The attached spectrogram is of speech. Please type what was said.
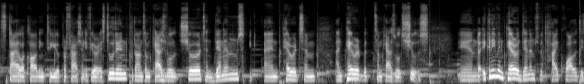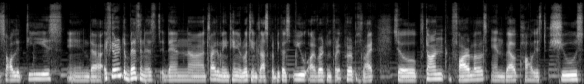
style according to your profession. If you're a student, put on some casual shirts and denims and pair it some and pair it with some casual shoes and you can even pair your denims with high quality solid tees and uh, if you're into business then uh, try to maintain your routine dress code because you are working for a purpose right so put on formals and well polished shoes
